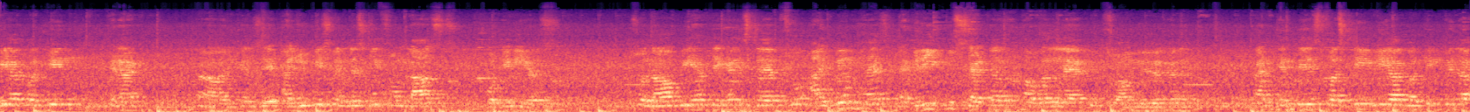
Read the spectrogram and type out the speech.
We are working in a, uh, you can say, education industry from last 14 years. So now we have taken a step. So IBM has agreed to set up our lab in Swami Vivekananda. And in this, firstly, we are working with the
